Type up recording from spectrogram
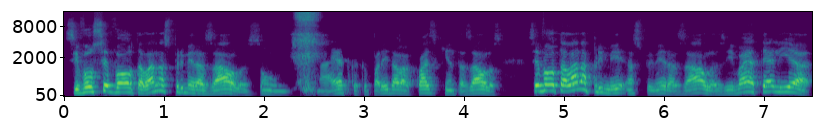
se você volta lá nas primeiras aulas, são na época que eu parei, dava quase 500 aulas, você volta lá na prime nas primeiras aulas e vai até ali a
